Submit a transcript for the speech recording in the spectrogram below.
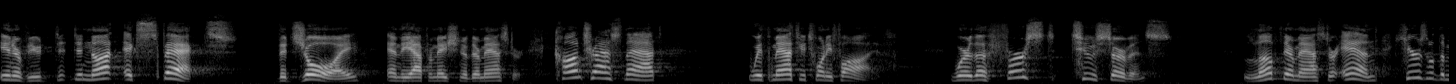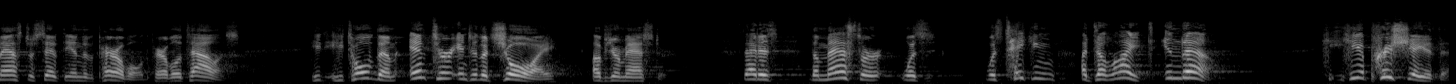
interviewed did, not expect the joy and the affirmation of their master. Contrast that with Matthew 25, where the first two servants loved their master, and here's what the master said at the end of the parable, the parable of talents. He, he told them, Enter into the joy of your master. That is, the master was, was taking a delight in them. He, he appreciated them,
